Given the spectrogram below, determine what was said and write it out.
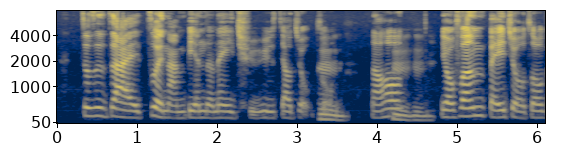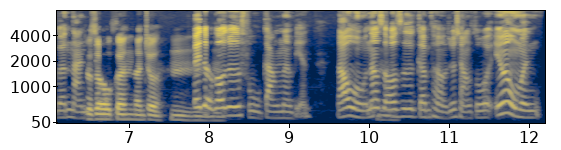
就是在最南边的那一区域叫九州，嗯、然后有分北九州跟南九州跟南九，嗯，北九州就是福冈那边，然后我那时候是跟朋友就想说，因为我们。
